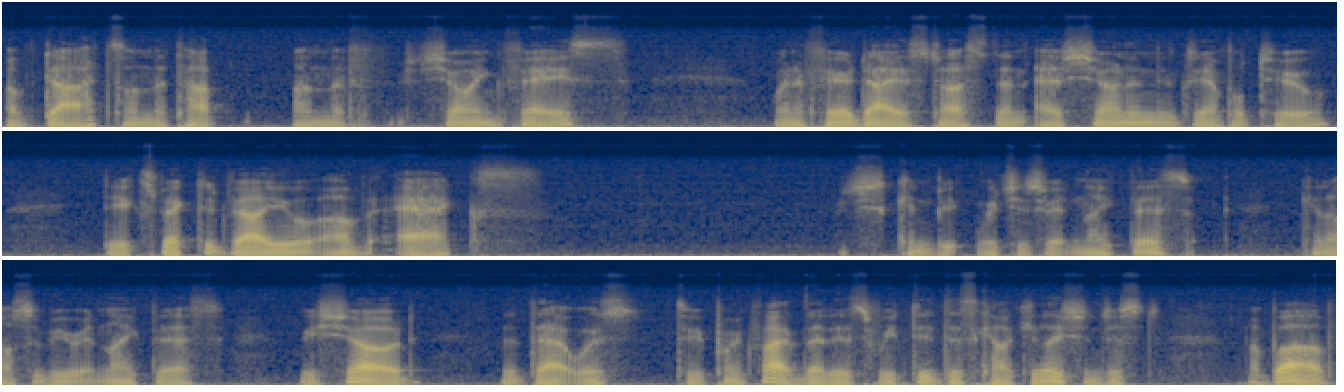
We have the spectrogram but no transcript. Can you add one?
of dots on the top on the showing face when a fair die is tossed, then as shown in example 2, the expected value of x, which can be which is written like this, can also be written like this. We showed that that was 3.5. That is, we did this calculation just above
